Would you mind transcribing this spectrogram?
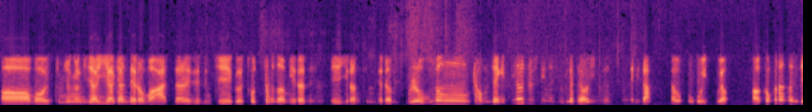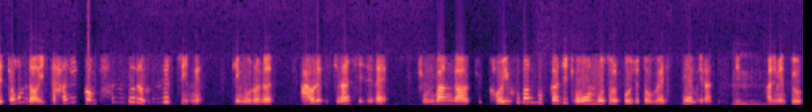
어, 뭐, 김정현 기자 이야기한 대로, 뭐, 아스날이라든지, 그, 토트넘이라든지, 이런 팀들은, 물론 우승 경쟁이 뛰어줄 수 있는 준비가 되어 있는 팀들이다. 라고 보고 있고요. 어, 그것보다도 이제 조금 더 이 상위권 판도를 흔들 수 있는 팀으로는, 아무래도 지난 시즌에 중반과 거의 후반부까지 좋은 모습을 보여줬던 웨스트햄이라든지, 음. 아니면 또,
